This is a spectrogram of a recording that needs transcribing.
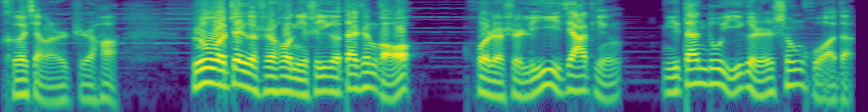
可想而知哈。如果这个时候你是一个单身狗，或者是离异家庭，你单独一个人生活的，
